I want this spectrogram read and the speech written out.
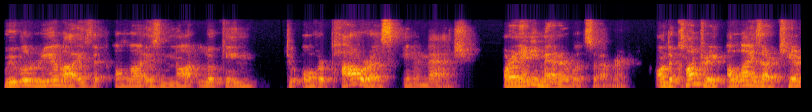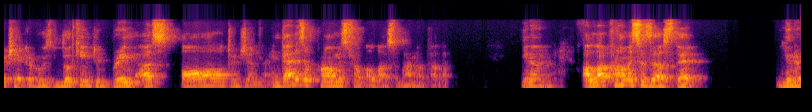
we will realize that Allah is not looking to overpower us in a match or in any manner whatsoever. On the contrary, Allah is our caretaker who's looking to bring us all to Jannah. And that is a promise from Allah subhanahu wa ta'ala. You know, Allah promises us that, you know,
